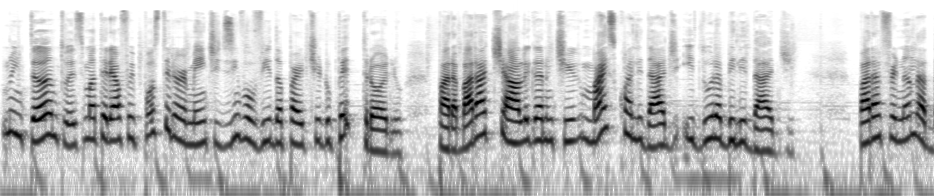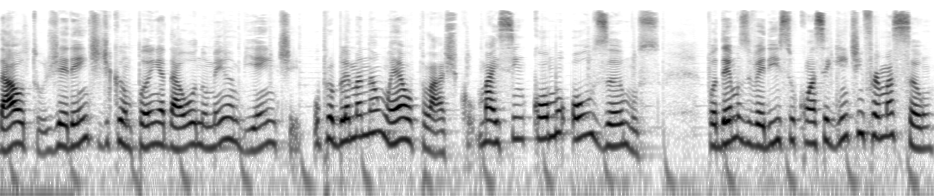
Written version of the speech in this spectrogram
No entanto, esse material foi posteriormente desenvolvido a partir do petróleo, para barateá-lo e garantir mais qualidade e durabilidade. Para Fernanda Dalto, gerente de campanha da ONU Meio Ambiente, o problema não é o plástico, mas sim como o usamos. Podemos ver isso com a seguinte informação:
